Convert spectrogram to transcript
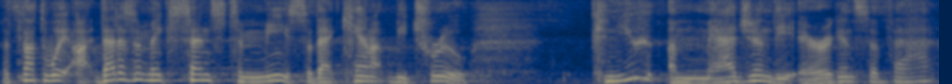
That's not the way, I, that doesn't make sense to me, so that cannot be true. Can you imagine the arrogance of that?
